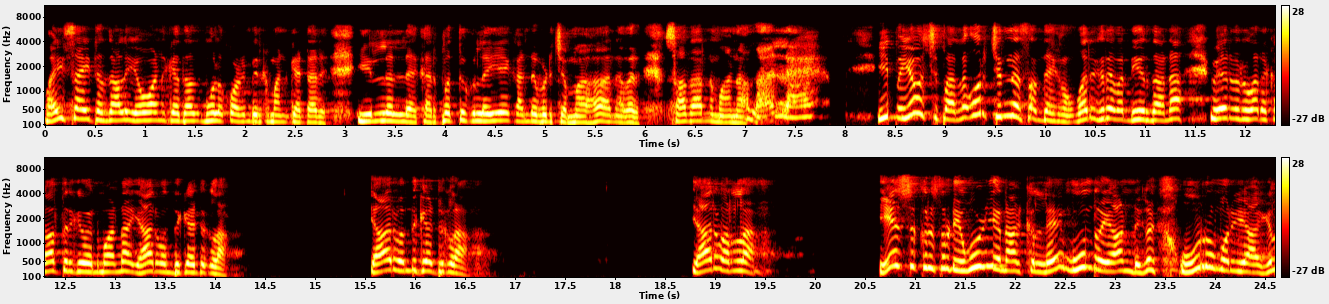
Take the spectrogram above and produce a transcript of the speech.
வயசாயிட்டதுனால யோவானுக்கு ஏதாவது மூளை குழம்பு இருக்குமான்னு கேட்டார். இல்லை இல்லை கர்ப்பத்துக்குள்ளேயே கண்டுபிடிச்ச மகான் அவர் சாதாரணமான இல்லை. இப்போ யோசிச்சு பாருல ஒரு சின்ன சந்தேகம். வருகிறவர் நீர் தானா வேறொரு வர காத்திருக்க வேணுமான்னா யார் வந்து கேட்டுக்கலாம்? யார் வந்து கேட்டுக்கலாம்? யார் வரலாம்? இயேசு கிறிஸ்துடைய ஊழிய நாட்களில் மூன்றை ஆண்டுகள் ஒரு முறையாக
